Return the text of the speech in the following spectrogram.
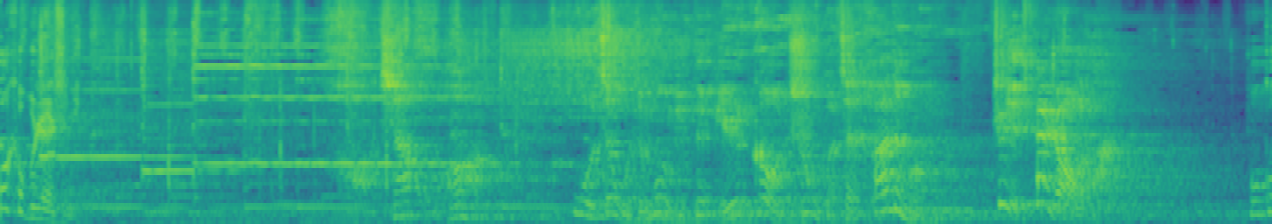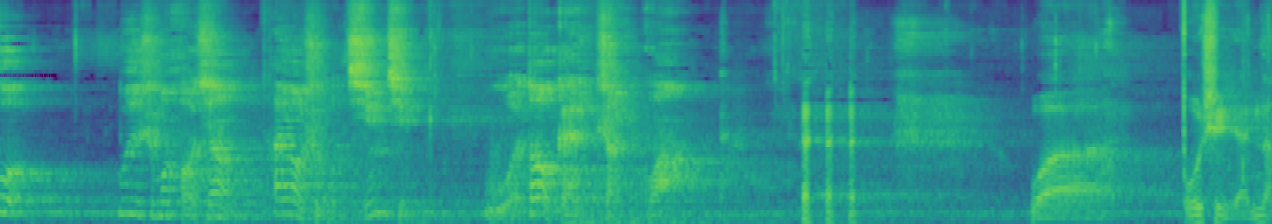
我可不认识你。好家伙，我在我的梦里被别人告知我在他的梦里，这也太绕了吧！不过，为什么好像他要是我亲戚，我倒该脸上有光？呵呵呵，我不是人呐，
